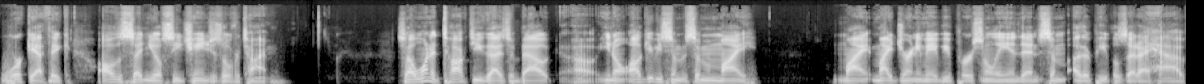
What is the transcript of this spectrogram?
work ethic all of a sudden you'll see changes over time. So i want to talk to you guys about uh, you know i'll give you some some of my my my journey maybe personally and then some other people's that i have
